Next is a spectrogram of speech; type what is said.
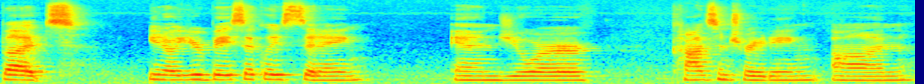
But, you know, you're basically sitting and you're concentrating on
